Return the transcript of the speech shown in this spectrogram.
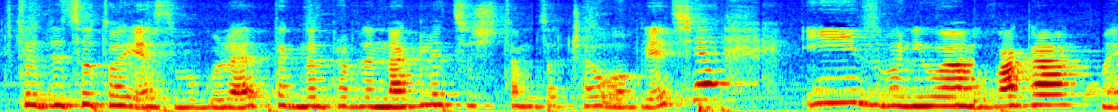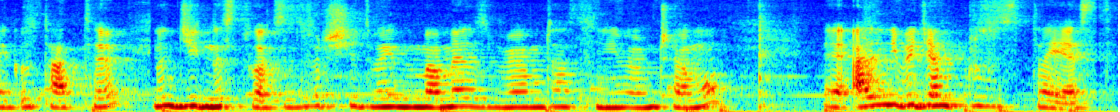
wtedy, co to jest w ogóle. Tak naprawdę nagle coś tam zaczęło, wiecie? I dzwoniła, uwaga, mojego taty. No dziwna sytuacja, zwróć się do mojej mamy, dzwoniłam taty, nie wiem czemu. E, Ale nie wiedziałam po prostu, co to jest.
